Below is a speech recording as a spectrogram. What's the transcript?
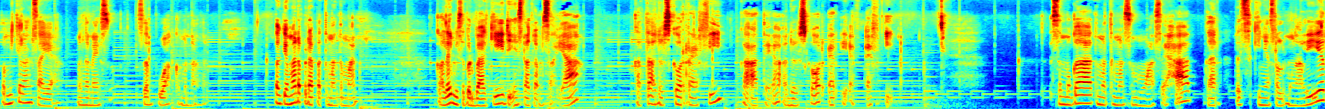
pemikiran saya mengenai sebuah kemenangan. Bagaimana pendapat teman-teman? Kalian bisa berbagi di Instagram saya kata underscore revi kata underscore riffi. Semoga teman-teman semua sehat dan rezekinya selalu mengalir.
